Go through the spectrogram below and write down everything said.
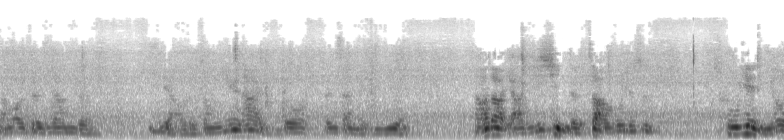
然后这是他们的医疗的中心，因为它有很多分散的医院。然后到亚急性的照顾，就是出院以后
